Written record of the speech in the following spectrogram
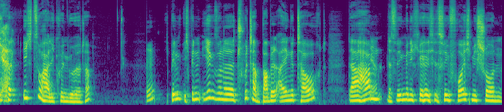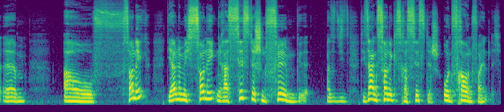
Ja, Was ich zu Harley Quinn gehört habe. Hm? Ich bin, ich bin in irgendeine Twitter-Bubble eingetaucht. Da haben, Ja. deswegen bin ich, deswegen freue ich mich schon ähm, auf Sonic. Die haben nämlich Sonic einen rassistischen Film, also die, die sagen, Sonic ist rassistisch und frauenfeindlich.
